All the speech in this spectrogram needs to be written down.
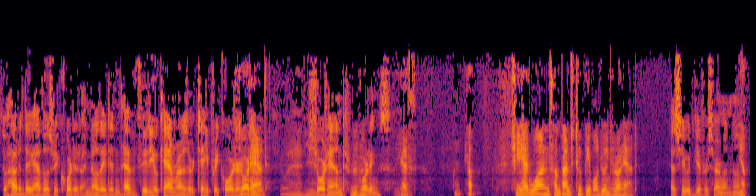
So how did they have those recorded? I know they didn't have video cameras or tape recorders. Shorthand. Shorthand, yeah. Shorthand mm-hmm. recordings. Yes. Yep. She had one, sometimes two people doing shorthand. As she would give her sermon, huh? Yep.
